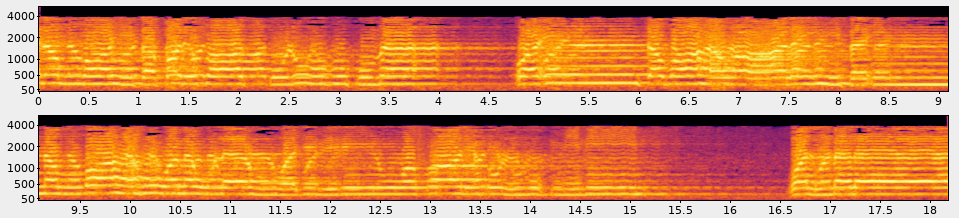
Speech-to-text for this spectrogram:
إلى الله فقد صعت قلوبكما وإن تظاهرا عليه فإن الله هو مولاه وجبريل وصالح المؤمنين والملائكة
